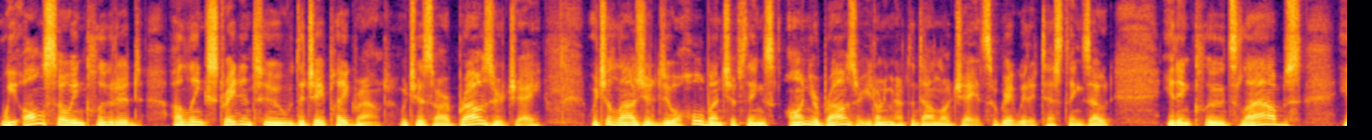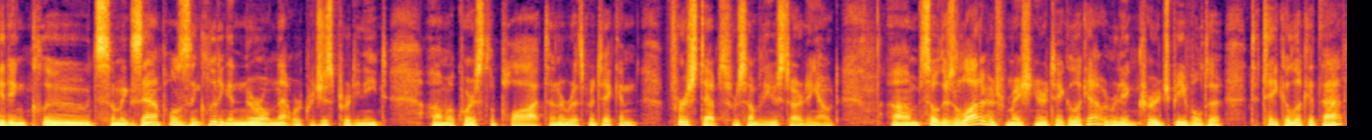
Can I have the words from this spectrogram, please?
We also included a link straight into the J Playground, which is our browser J, which allows you to do a whole bunch of things on your browser. You don't even have to download J. It's a great way to test things out. It includes labs. It includes some examples, including a neural network, which is pretty neat. Um, of course, the plot and arithmetic and first steps for somebody who's starting out. Um, so there's a lot of information here to take a look at. We really encourage people to, to take a look at that.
